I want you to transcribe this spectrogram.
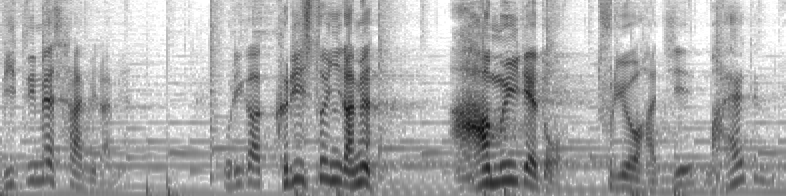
믿음의 사람이라면 우리가 그리스도인이라면 아무 일에도 두려워하지 말아야 됩니다.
